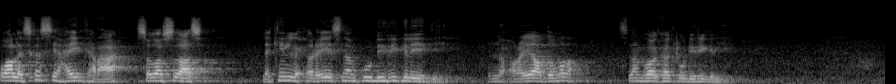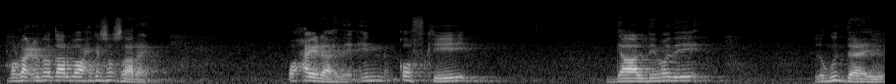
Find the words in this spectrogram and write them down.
Waa la iska sii hayn karaa isagoo sidaas laakin in la xoreeyo islaamku u dhiirigeliya dee. In la xoreeyo addoommada islamka waa kaadka u dhiirigeliyay. Marka culimada qaar ba waxay ka soo saareen. Waxay yidhaahdeen in qofkii gaalnimadii lagu daayo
